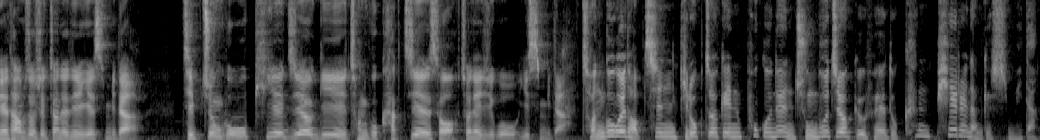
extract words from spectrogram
네, 다음 소식 전해드리겠습니다. 집중호우 피해 지역이 전국 각지에서 전해지고 있습니다. 전국을 덮친 기록적인 폭우는 중부 지역 교회에도 큰 피해를 남겼습니다.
